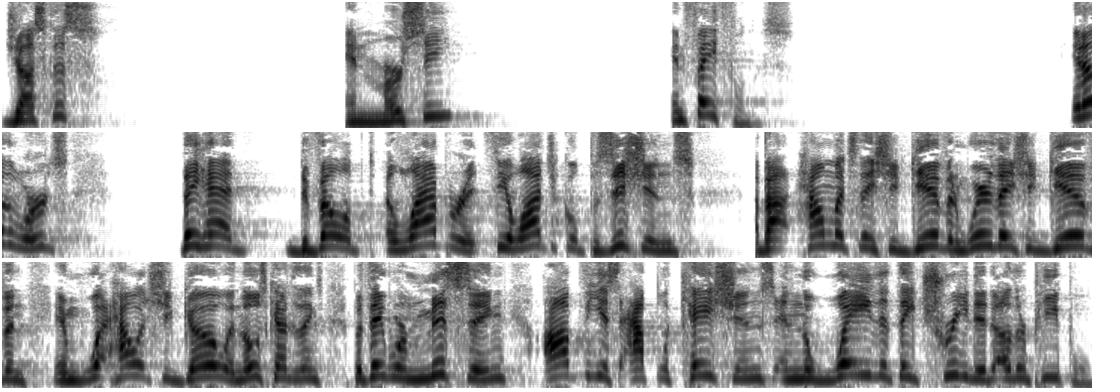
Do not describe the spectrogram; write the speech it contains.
justice and mercy and faithfulness. In other words, they had developed elaborate theological positions about how much they should give and where they should give and, and what, how it should go and those kinds of things, but they were missing obvious applications in the way that they treated other people.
